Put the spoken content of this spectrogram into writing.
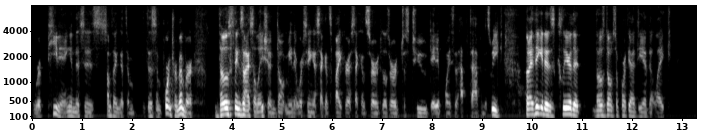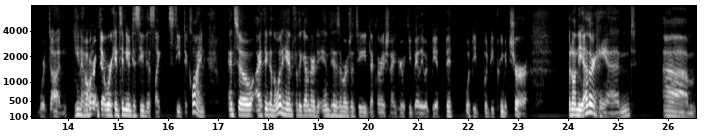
repeating, and this is something that's this is important to remember. Those things in isolation don't mean that we're seeing a second spike or a second surge. Those are just two data points that happen to happen this week. But I think it is clear that those don't support the idea that like we're done, you know, or that we're continuing to see this like steep decline. And so I think on the one hand, for the governor to end his emergency declaration, I agree with you, Bailey, would be a bit would be would be premature. But on the other hand, um,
